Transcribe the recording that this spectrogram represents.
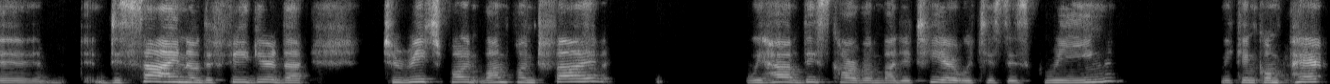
uh, design of the figure that to reach point 1.5, we have this carbon budget here, which is this green. We can compare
